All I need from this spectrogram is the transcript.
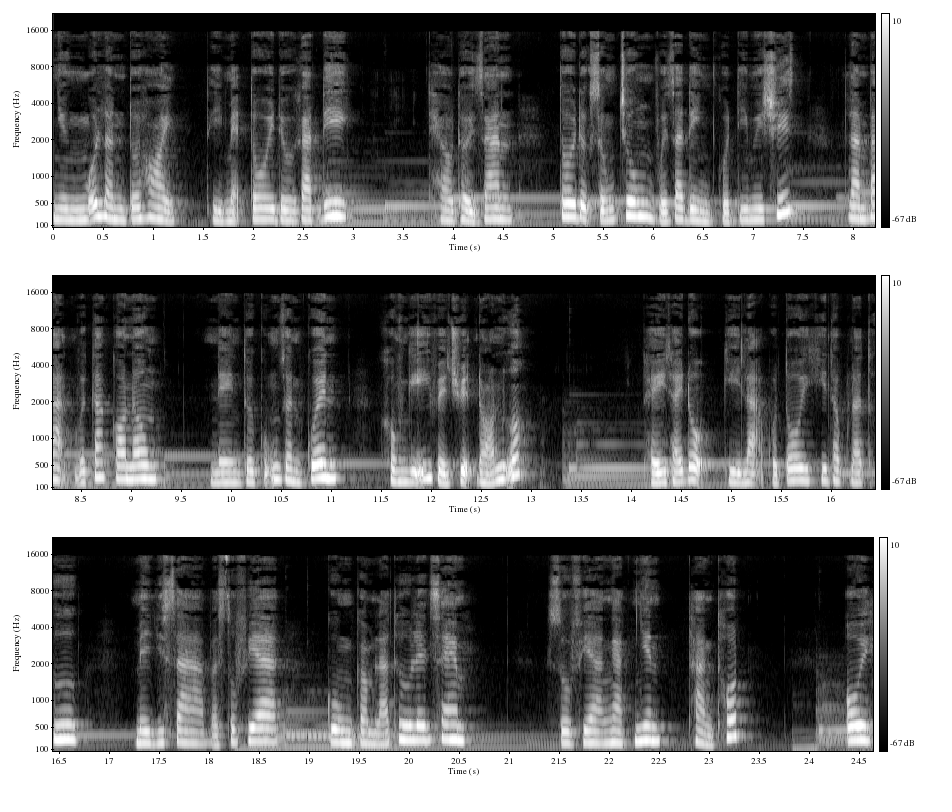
nhưng mỗi lần tôi hỏi thì mẹ tôi đều gạt đi. Theo thời gian, tôi được sống chung với gia đình của Dimitris, làm bạn với các con ông, nên tôi cũng dần quên, không nghĩ về chuyện đó nữa. Thấy thái độ kỳ lạ của tôi khi đọc lá thư, Melissa và Sophia cùng cầm lá thư lên xem. Sophia ngạc nhiên, thảng thốt. Ôi,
